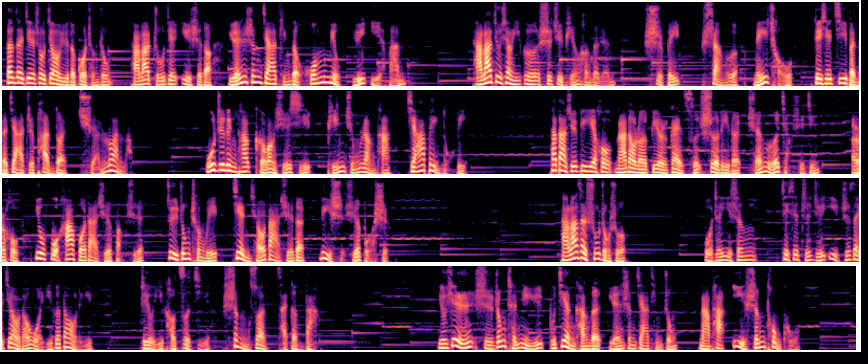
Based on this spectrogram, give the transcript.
但在接受教育的过程中，塔拉逐渐意识到原生家庭的荒谬与野蛮。塔拉就像一个失去平衡的人，是非、善恶、美丑这些基本的价值判断全乱了。无知令他渴望学习，贫穷让他加倍努力。他大学毕业后拿到了比尔盖茨设立的全额奖学金，而后又赴哈佛大学访学，最终成为剑桥大学的历史学博士。塔拉在书中说：“我这一生，这些直觉一直在教导我一个道理：只有依靠自己，胜算才更大。”有些人始终沉溺于不健康的原生家庭中，哪怕一生痛苦；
